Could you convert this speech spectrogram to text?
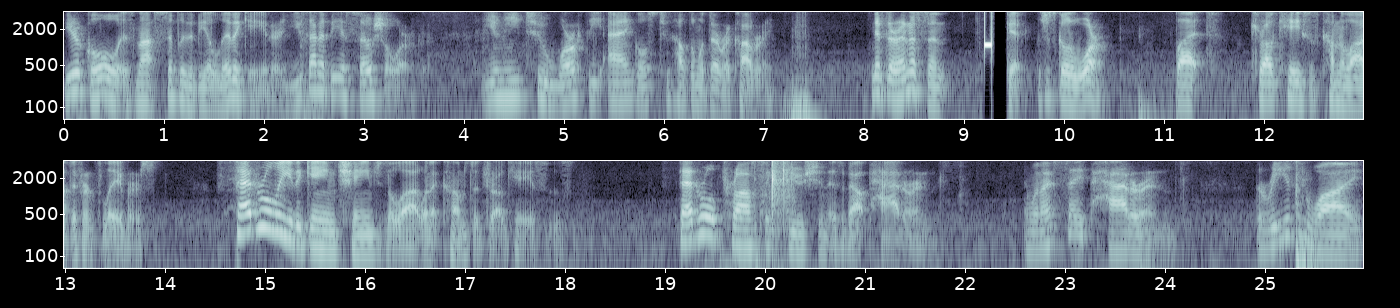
your goal is not simply to be a litigator. You got to be a social worker you need to work the angles to help them with their recovery and if they're innocent, it, let's just go to war. But drug cases come in a lot of different flavors. Federally, the game changes a lot when it comes to drug cases. Federal prosecution is about patterns. And when I say patterns, the reason why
